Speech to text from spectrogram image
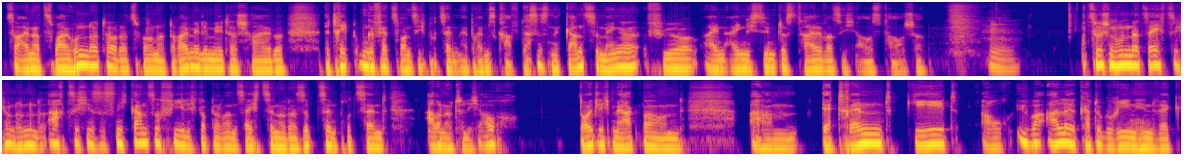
zu einer 200er oder 203 Millimeter Scheibe, beträgt ungefähr 20 Prozent mehr Bremskraft. Das ist eine ganze Menge für ein eigentlich simples Teil, was ich austausche. Hm. Zwischen 160 und 180 ist es nicht ganz so viel. Ich glaube, da waren 16 oder 17 Prozent, aber natürlich auch deutlich merkbar. Und ähm, der Trend geht auch über alle Kategorien hinweg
